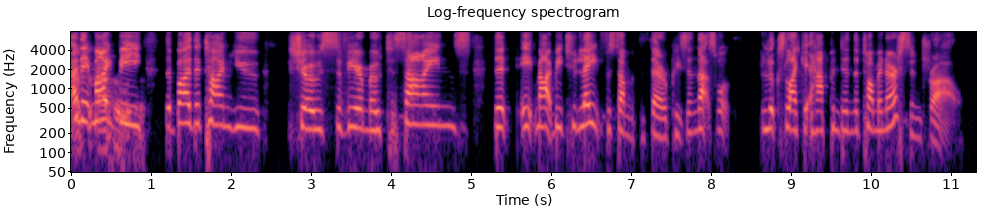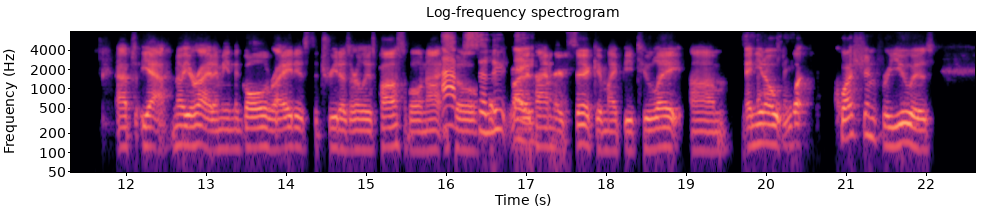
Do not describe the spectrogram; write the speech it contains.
And it might be that by the time you show severe motor signs that it might be too late for some of the therapies and that's what looks like it happened in the tominersen trial Absolutely. Yeah. No, you're right. I mean, the goal, right, is to treat as early as possible, not until by the time they're sick, it might be too late. Um, and you know, what question for you is,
